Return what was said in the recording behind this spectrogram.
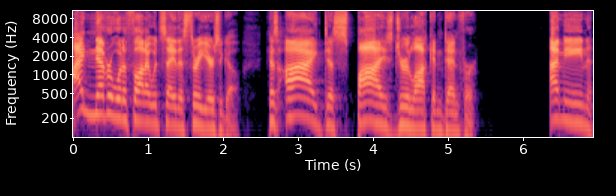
I never would have thought I would say this three years ago because I despise Drew Lock in Denver. I mean,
